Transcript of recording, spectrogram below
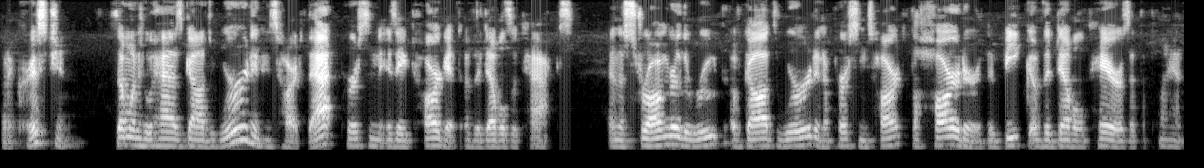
But a Christian, someone who has God's word in his heart, that person is a target of the devil's attacks. And the stronger the root of God's word in a person's heart, the harder the beak of the devil tears at the plant.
